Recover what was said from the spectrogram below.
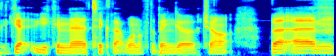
you get you can uh, tick that one off the bingo chart. But um,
